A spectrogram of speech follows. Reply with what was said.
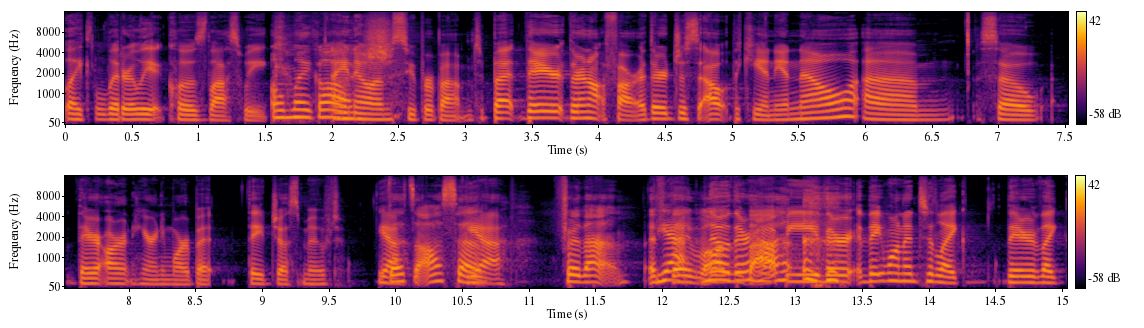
Like literally it closed last week. Oh my gosh. I know. I'm super bummed. But they're they're not far. They're just out the canyon now. Um, so they aren't here anymore, but they just moved. Yeah. That's awesome. Yeah. For them. If yeah. they no, they're that. happy. They're they wanted to like they're like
